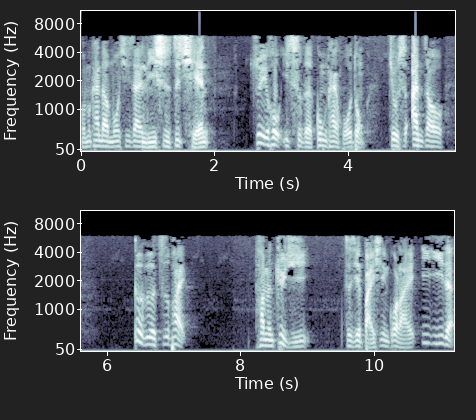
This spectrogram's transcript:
我们看到摩西在离世之前最后一次的公开活动，就是按照各个支派，他们聚集这些百姓过来，一一的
